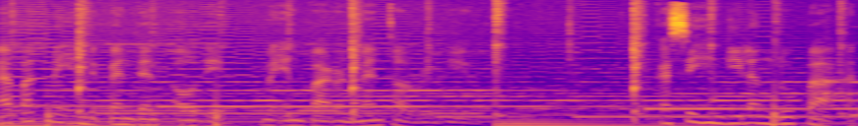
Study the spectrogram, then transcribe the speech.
Dapat may independent audit, may environmental review. Kasi hindi lang lupa at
